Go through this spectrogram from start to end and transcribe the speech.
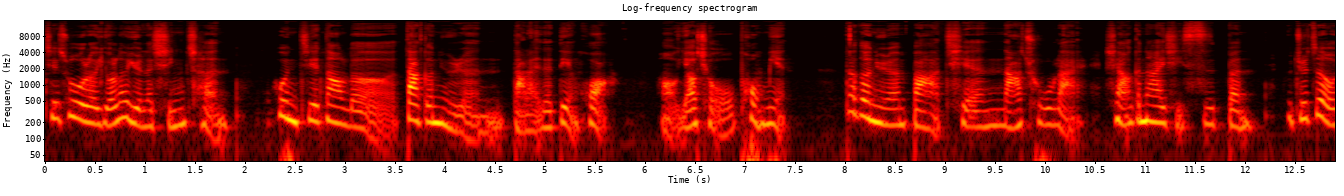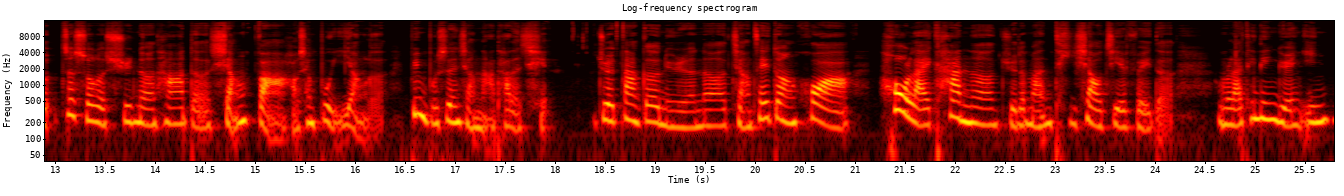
结束了游乐园的行程，混接到了大哥女人打来的电话，哦，要求碰面。大个女人把钱拿出来，想要跟他一起私奔。我觉得这这时候的勋呢，他的想法好像不一样了，并不是很想拿他的钱。我觉得大个女人呢讲这段话，后来看呢，觉得蛮啼笑皆非的。我们来听听原因。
